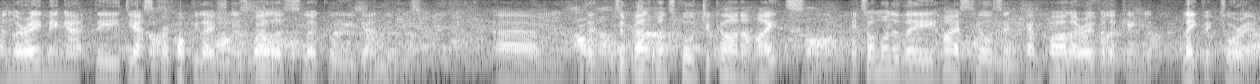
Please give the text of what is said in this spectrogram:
and we're aiming at the diaspora population as well as local Ugandans. Um, the development's called Jacana Heights. It's on one of the highest hills in Kampala overlooking Lake Victoria.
